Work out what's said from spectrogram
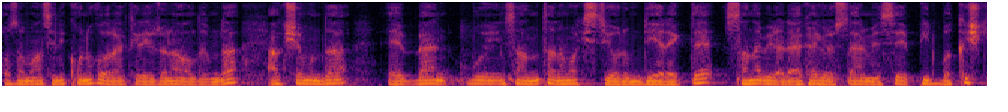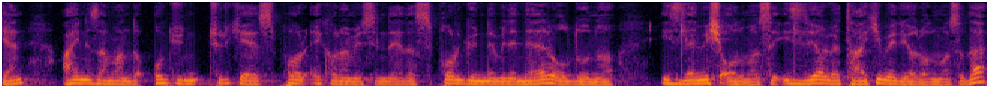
o zaman seni konuk olarak televizyona aldığımda akşamında e, ben bu insanı tanımak istiyorum diyerek de sana bir alaka göstermesi bir bakışken aynı zamanda o gün Türkiye spor ekonomisinde ya da spor gündeminde neler olduğunu izlemiş olması, izliyor ve takip ediyor olması da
